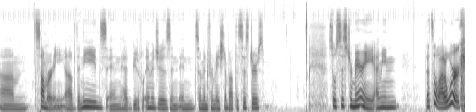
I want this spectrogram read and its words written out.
um, summary of the needs, and had beautiful images and, and some information about the sisters. So, Sister Mary, I mean, that's a lot of work.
